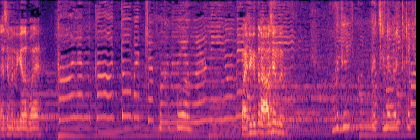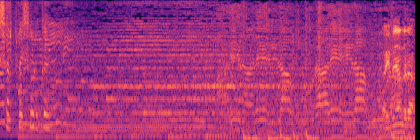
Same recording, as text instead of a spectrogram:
ദേശം വരുത്തിക്കാതെ പോയെ. പൈസക്ക് ഇത്ര ആവശ്യം എന്ത്? അച്ഛന്റെ ബർത്ത്ഡേക്ക് സർപ്രൈസ് കൊടുക്കാൻ. പൈസ ഞാൻ തരാം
